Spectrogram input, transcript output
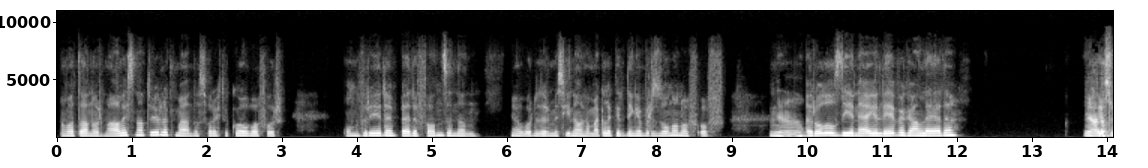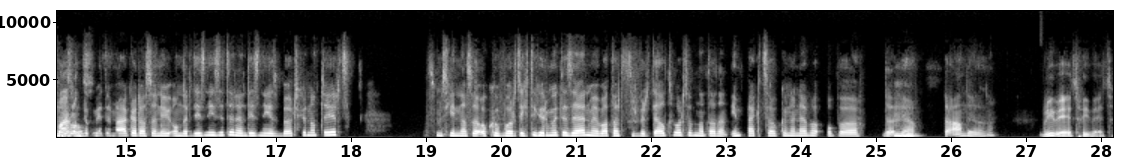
Wat dan normaal is natuurlijk, maar dat zorgt ook wel wat voor onvrede bij de fans. En dan ja, worden er misschien al gemakkelijker dingen verzonnen of, of Ja, roddels die een eigen leven gaan leiden. Ja Het dat heeft is er waar, want ook mee te maken dat ze nu onder Disney zitten en Disney is beursgenoteerd. Dus misschien dat ze ook voorzichtiger moeten zijn met wat er verteld wordt, omdat dat een impact zou kunnen hebben op eh, de, Mhm. ja, de aandelen. Hè. Wie weet, wie weet.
